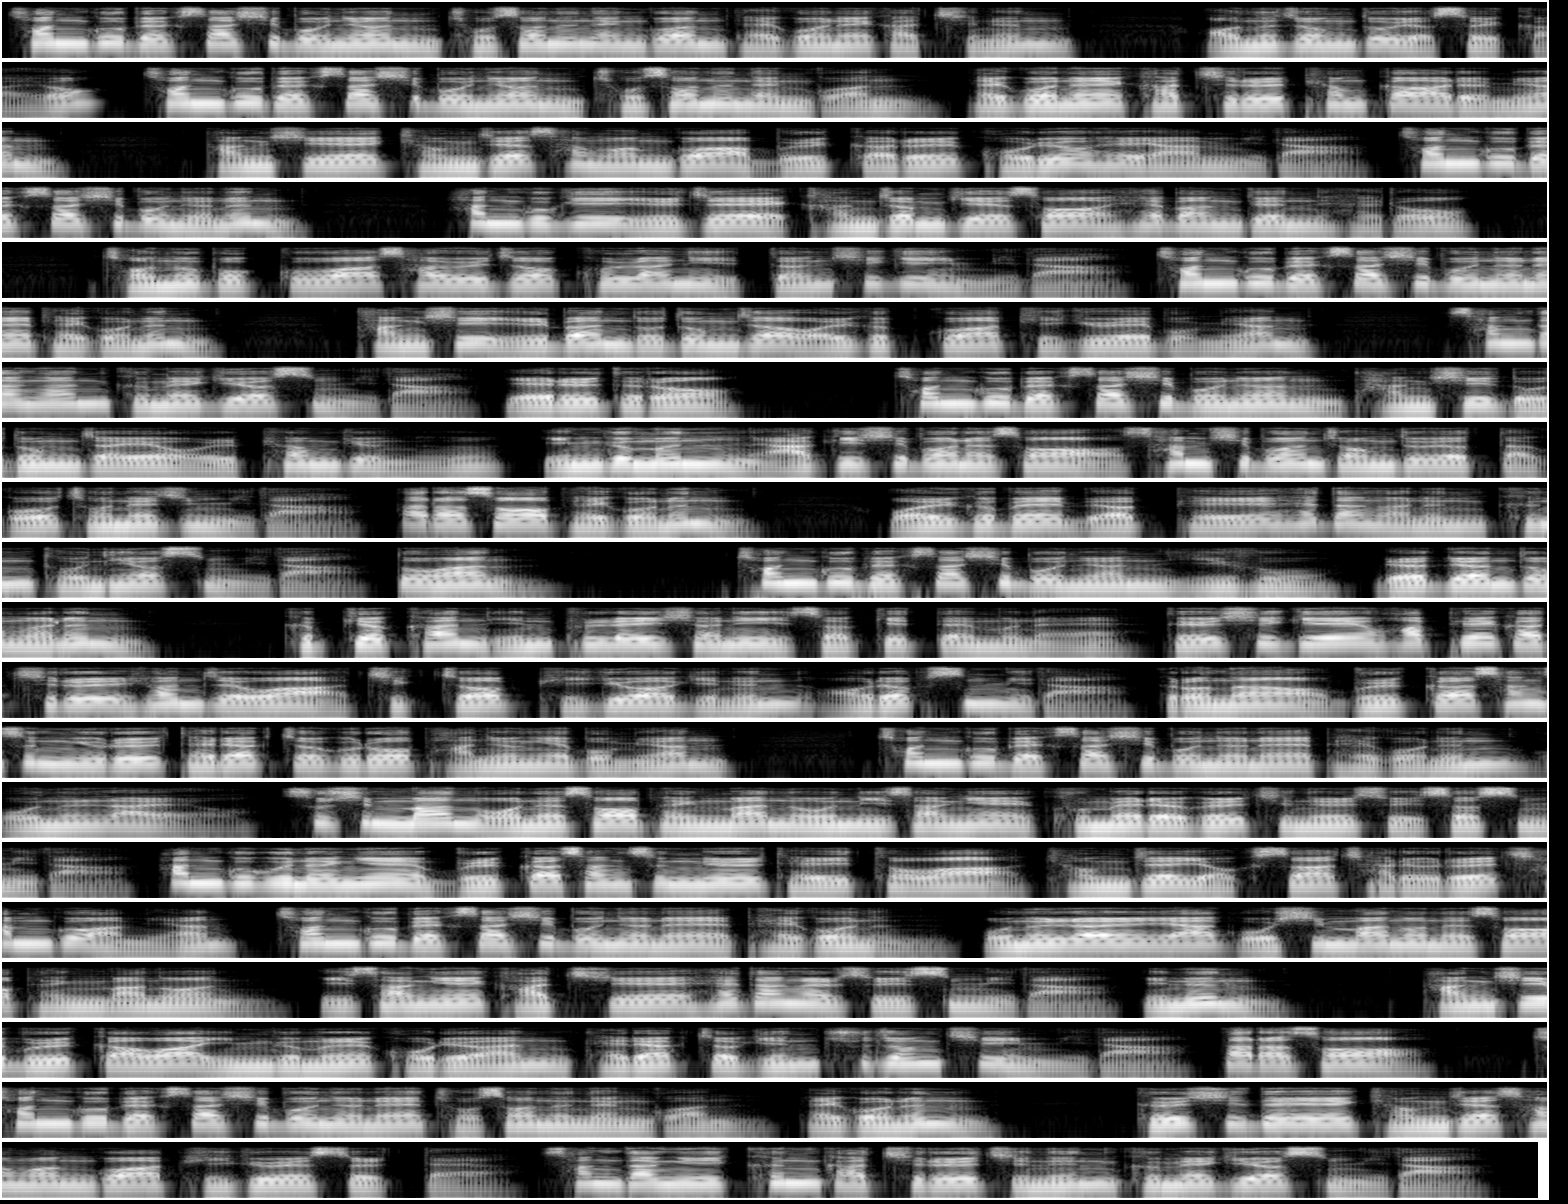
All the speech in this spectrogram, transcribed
1945년 조선은행권 100원의 가치는 어느 정도였을까요? 1945년 조선은행권 100원의 가치를 평가하려면 당시의 경제 상황과 물가를 고려해야 합니다. 1945년은 한국이 일제 강점기에서 해방된 해로 전후 복구와 사회적 혼란이 있던 시기입니다. 1945년의 100원은 당시 일반 노동자 월급과 비교해 보면 상당한 금액이었습니다. 예를 들어 1945년 당시 노동자의 월 평균 임금은 약 20원에서 30원 정도였다고 전해집니다. 따라서 100원은 월급의 몇 배에 해당하는 큰 돈이었습니다. 또한 1945년 이후 몇 년 동안은 급격한 인플레이션이 있었기 때문에 그 시기의 화폐 가치를 현재와 직접 비교하기는 어렵습니다. 그러나 물가 상승률을 대략적으로 반영해 보면 1945년의 100원은 오늘날 수십만 원에서 100만 원 이상의 구매력을 지닐 수 있었습니다. 한국은행의 물가 상승률 데이터와 경제 역사 자료를 참고하면 1945년의 100원은 오늘날 약 50만 원에서 100만 원 이상의 가치에 해당할 수 있습니다. 이는 당시 물가와 임금을 고려한 대략적인 추정치입니다. 따라서 1945년의 조선은행권 100원은 그 시대의 경제 상황과 비교했을 때 상당히 큰 가치를 지닌 금액이었습니다.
